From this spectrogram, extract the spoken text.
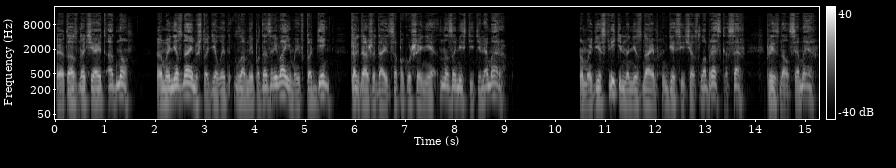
Это означает одно. Мы не знаем, что делает главный подозреваемый в тот день, когда ожидается покушение на заместителя мэра. «Мы действительно не знаем, где сейчас Лабреска, сэр», — признался мэр.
